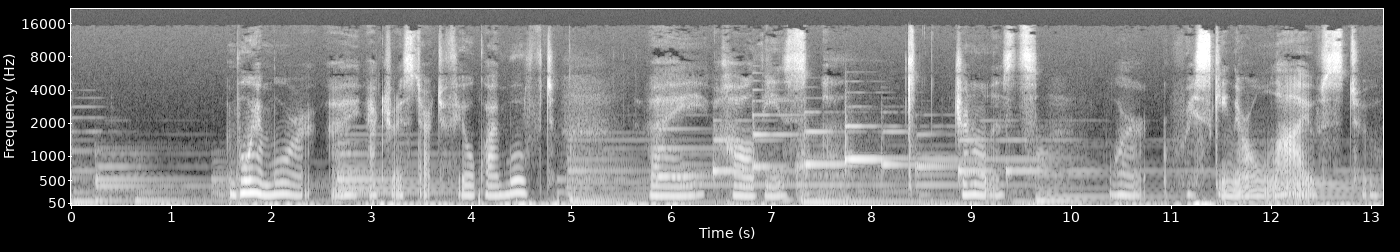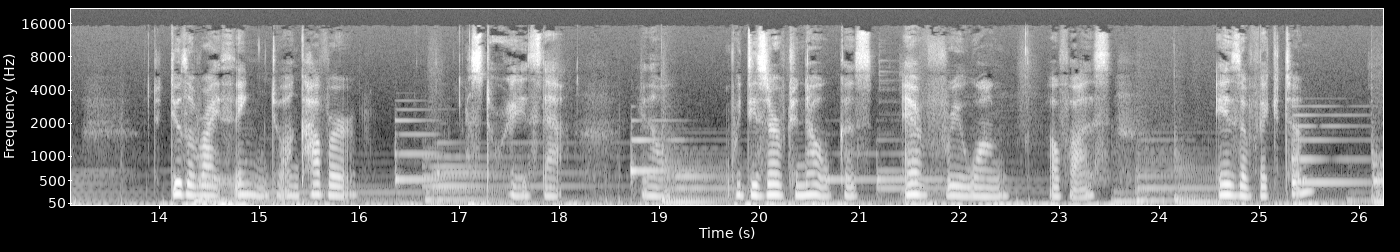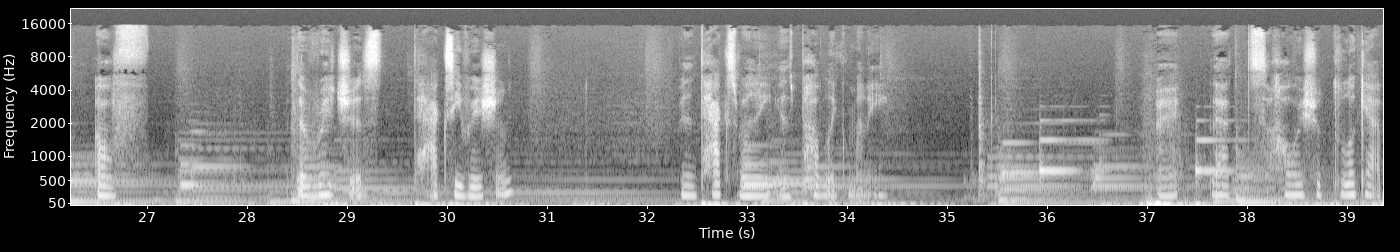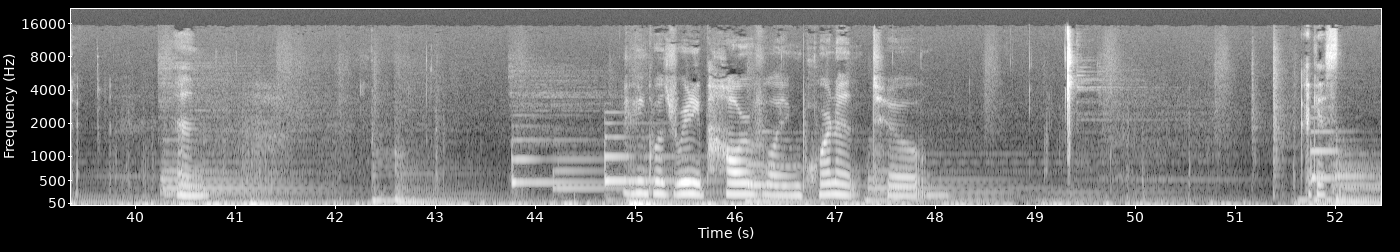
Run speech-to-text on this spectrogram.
more and more, I actually start to feel quite moved by how these uh, journalists were risking their own lives to do the right thing to uncover stories that you know we deserve to know because every one of us is a victim of the richest tax evasion. And tax money is public money. Right? That's how we should look at it. And I think was really powerful and important to I guess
